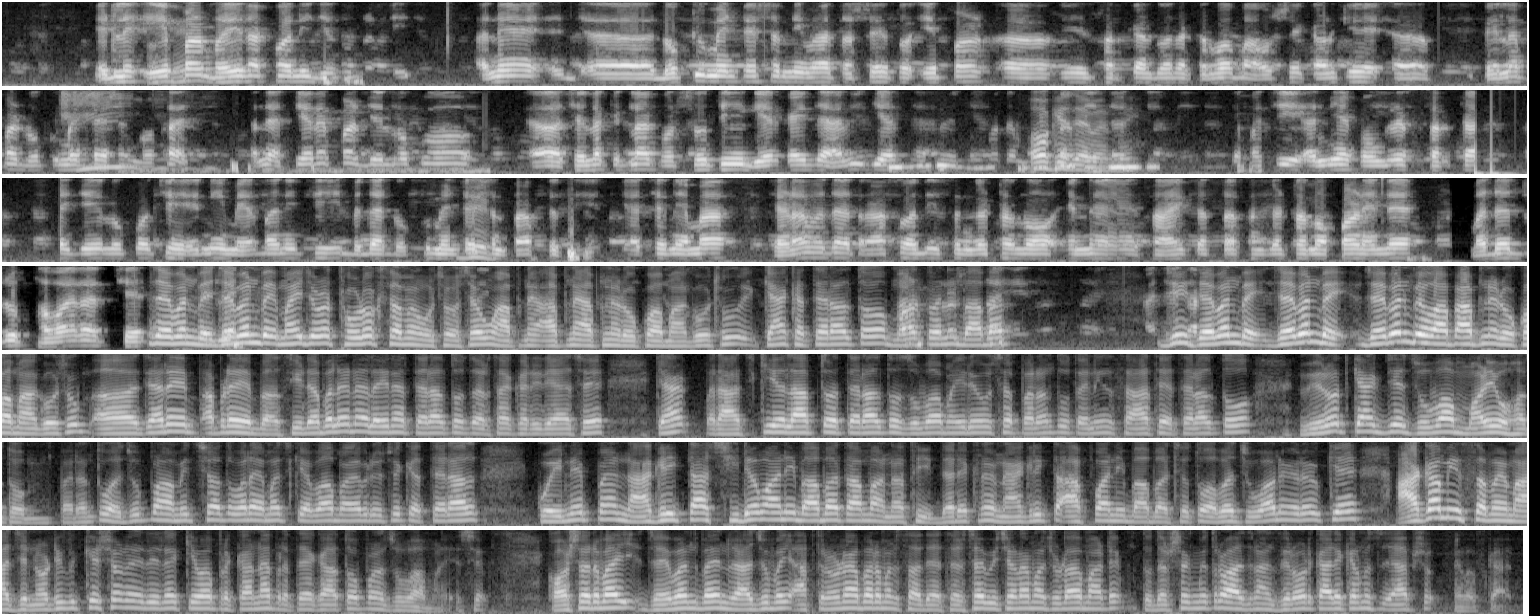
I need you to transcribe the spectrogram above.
એટલે એ પણ ભય રાખવાની જરૂર નથી. અને ડોક્યુમેન્ટેશનની વાત હશે તો એ પણ એ સરકાર દ્વારા કરવામાં આવશે કારણ કે પહેલા પણ ડોક્યુમેન્ટેશન નહોતા જ અને અત્યારે પણ જે લોકો છેલ્લા કેટલાક વર્ષોથી ગેરકાયદે આવી ગયા છે, તો એ લોકોને Okay, જયવંતભાઈ. કે પછી અન્ય કોંગ્રેસ સરકાર જે લોકો છે એની મહેરબાનીથી બધા ડોક્યુમેન્ટેશન પ્રાપ્ત થઈ ગયા છે અને એમાં ઘણા બધા ત્રાસવાદી સંગઠનો એને સહાય કરતા સંગઠનો પણ એને મદદરૂપ થવાના જ છે. જયવંતભાઈ જયબનભાઈ મારી જોડે થોડોક સમય ઓછો છે. હું આપને આપને આપને રોકવા માંગુ છું. ક્યાંક અત્યારે તો મહત્વની બાબત જી જયબનભાઈ જયબનભાઈ જયબનભાઈ આપ, આપને રોકવા માંગુ છું. જ્યારે આપણે સી ડબલ એને લઈને અત્યારે તો ચર્ચા કરી રહ્યા છે, ક્યાંક રાજકીય લાભ તો અત્યારે તો જોવા મળી રહ્યો છે, પરંતુ તેની સાથે અત્યારે તો વિરોધ ક્યાંક જે જોવા મળ્યો હતો. પરંતુ હજુ પણ અમિત શાહ દ્વારા એમ જ કહેવામાં આવી રહ્યું છે કે અત્યારે કોઈને પણ નાગરિકતા છીનવવાની બાબત આમાં નથી. દરેકને નાગરિકતા આપવાની બાબત છે. તો હવે જોવાનું એ રહ્યું કે આગામી સમયમાં જે નોટિફિકેશન લઈને કેવા પ્રકારના પ્રત્યાઘાતો પણ જોવા મળે છે. કૌશરભાઈ જયવંતભાઈ અને રાજુભાઈ આપ ત્રણના આભાર મને સાથે ચર્ચા વિચારણામાં જોડાવા માટે. તો દર્શક મિત્રો, આજના ઝીરો કાર્યક્રમ આપશો. નમસ્કાર.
